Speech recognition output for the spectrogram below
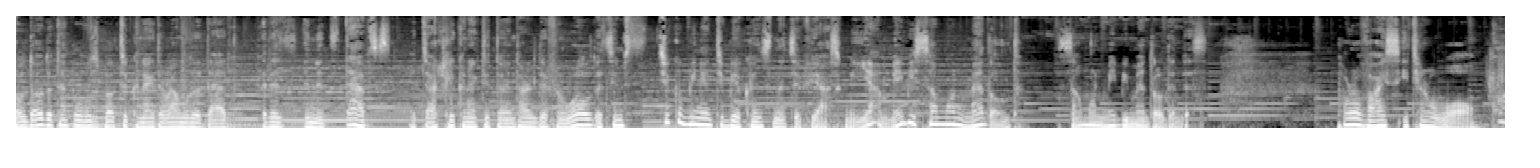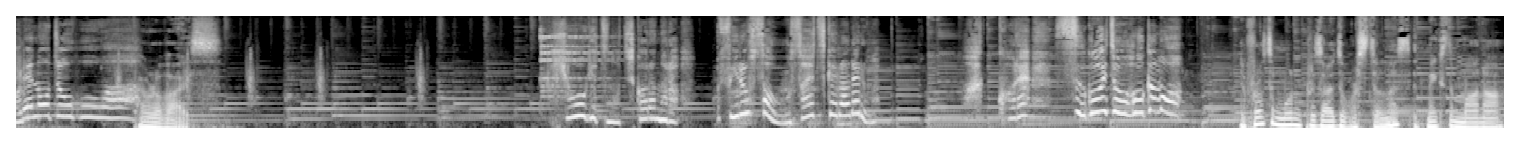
Although the temple was built to connect the realm of the dead, it is in its depths, it's actually connected to an entirely different world. It seems too convenient to be a coincidence if you ask me. Yeah, maybe someone meddled. Someone maybe meddled in this. Power of Ice Eternal Wall. これの情報は Power of Ice. 氷月の力ならフィルフサを押さえつけられるあこれすごい情報かも The frozen moon presides over stillness. It makes the mana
